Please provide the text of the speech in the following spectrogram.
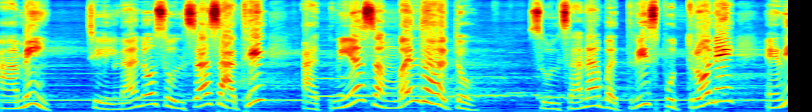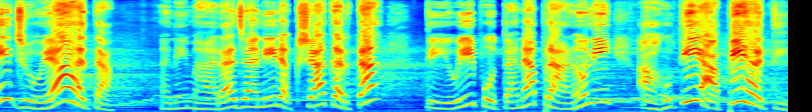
આમી ચેલણાનો સુલસા સાથે આત્મીય સંબંધ હતો. સુલસાના બત્રીસ પુત્રોને એણે જોયા હતા અને મહારાજાની રક્ષા કરતા તેઓએ પોતાના પ્રાણોની આહુતિ આપી હતી.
